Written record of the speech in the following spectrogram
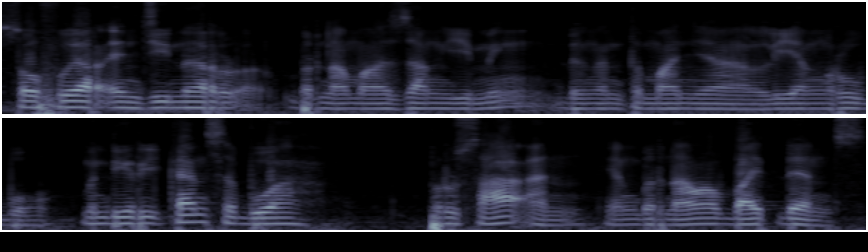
software engineer bernama Zhang Yiming dengan temannya Liang Rubo mendirikan sebuah perusahaan yang bernama ByteDance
